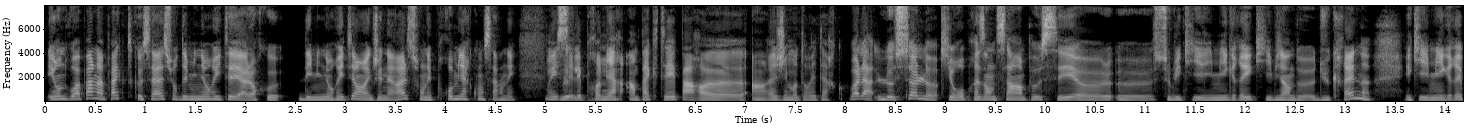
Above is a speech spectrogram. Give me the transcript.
et on ne voit pas l'impact que ça a sur des minorités, alors que des minorités, en règle générale, sont les premières concernées. Oui, c'est les premières impactées par un régime autoritaire, quoi. Voilà, le seul qui représente ça un peu, c'est celui qui est immigré, qui vient d'Ukraine, et qui est immigré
